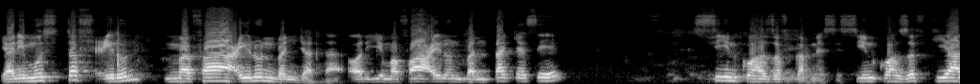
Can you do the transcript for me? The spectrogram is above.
یعنی مستفعل مفاعل بن جاتا۔ ہے اور یہ مفاعل بنتا کیسے؟ ہے سین کو حذف کرنے سے۔ سین کو حذف کیا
